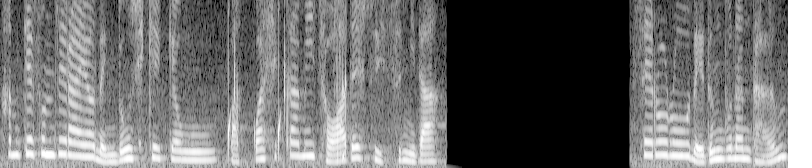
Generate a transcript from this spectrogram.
함께 손질하여 냉동시킬 경우 맛과 식감이 저하될 수 있습니다. 세로로 내등분한 다음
